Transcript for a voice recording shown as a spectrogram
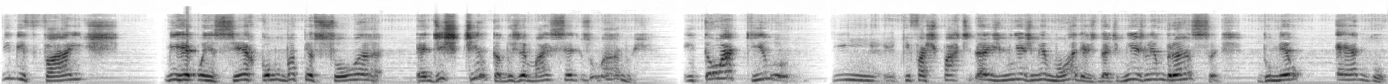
que me faz me reconhecer como uma pessoa é distinta dos demais seres humanos. Então aquilo que, que faz parte das minhas memórias, das minhas lembranças, do meu ego.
